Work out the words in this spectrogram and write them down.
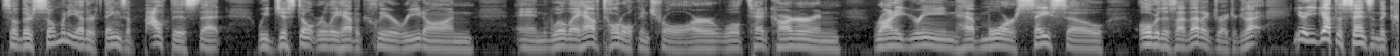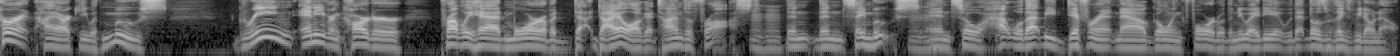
so there's so many other things about this that we just don't really have a clear read on and will they have total control or will Ted Carter and Ronnie Green have more say so over this athletic director because I, you know, you got the sense in the current hierarchy with Moos, Green and even Carter probably had more of a di- dialogue at times with Frost mm-hmm. than than say Moos. Mm-hmm. And so, how will that be different now going forward with a new idea? That those are things we don't know.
